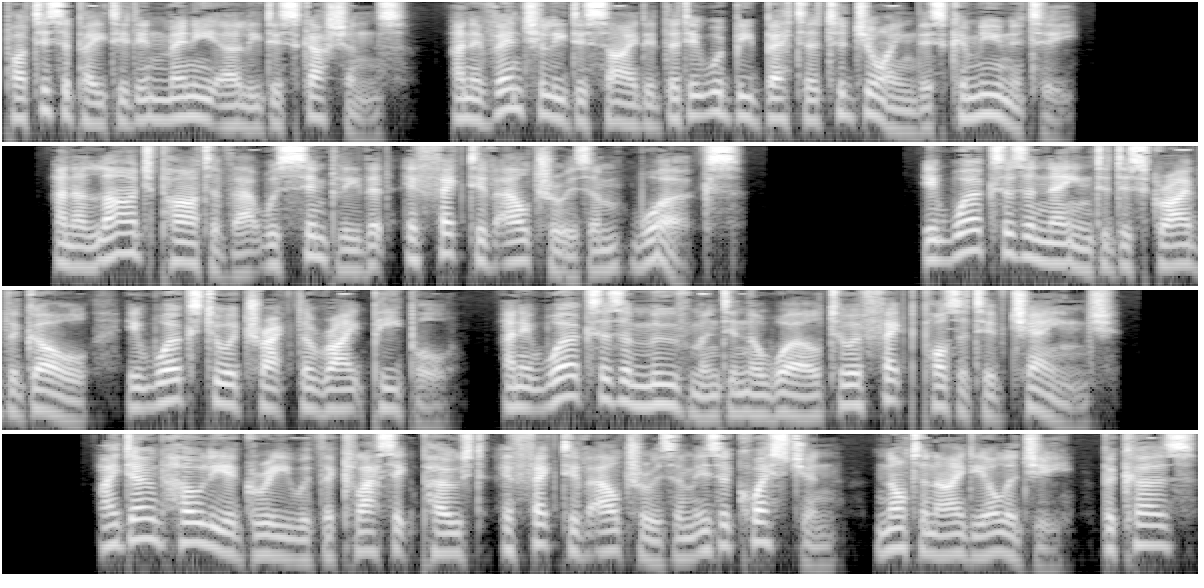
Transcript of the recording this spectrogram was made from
participated in many early discussions, and eventually decided that it would be better to join this community. And a large part of that was simply that effective altruism works. It works as a name to describe the goal, it works to attract the right people, and it works as a movement in the world to effect positive change. I don't wholly agree with the classic post effective altruism is a question, not an ideology, because,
